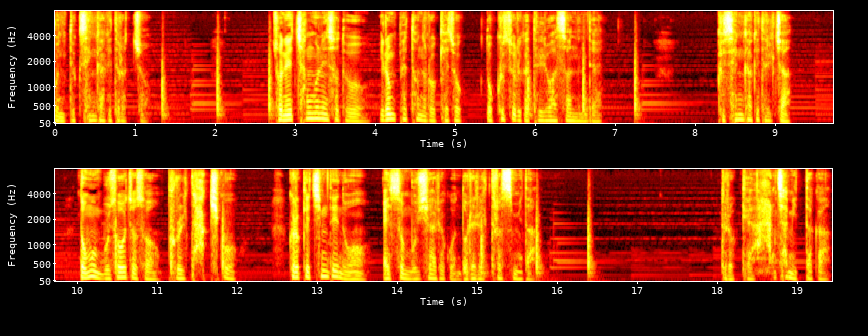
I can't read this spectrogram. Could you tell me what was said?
문득 생각이 들었죠. 전에 창문에서도 이런 패턴으로 계속 노크 소리가 들려왔었는데 그 생각이 들자 너무 무서워져서 불을 다 켜고 그렇게 침대에 누워 애써 무시하려고 노래를 틀었습니다. 그렇게 한참 있다가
